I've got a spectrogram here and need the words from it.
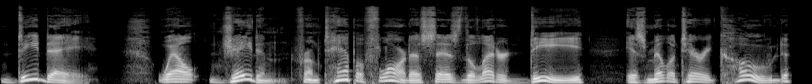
D-Day? Well, Jaden from Tampa, Florida says the letter D is military code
